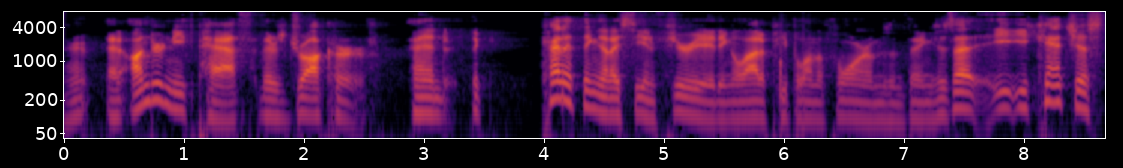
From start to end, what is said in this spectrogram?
All right. And underneath path, there's draw curve. And the kind of thing that I see infuriating a lot of people on the forums and things is that you, you can't just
